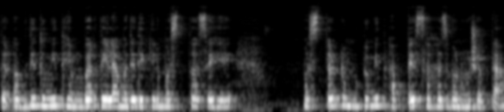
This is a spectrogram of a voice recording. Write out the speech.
तर अगदी तुम्ही थेंबर तेलामध्ये देखील मस्त असे हे मस्त टुमटुमीत आप्पे सहज बनवू शकता.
